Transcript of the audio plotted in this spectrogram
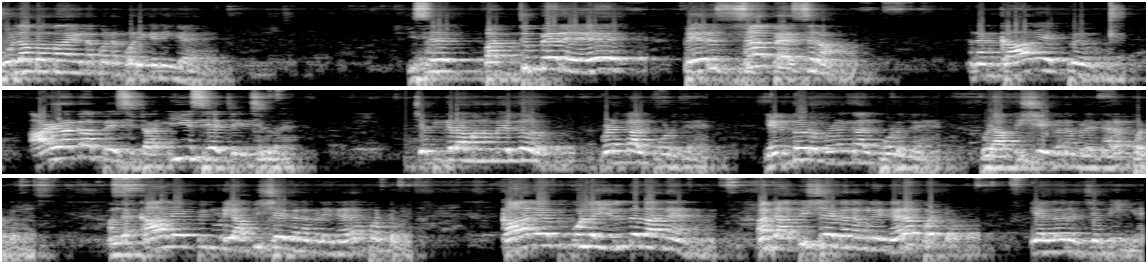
சுலபமா என்ன பண்ண போறீங்க நீங்க? பத்து பேரு பெருசா பேசுறான். ஆனா காலைய அழகா பேசிட்டான். ஈஸியா ஜெயிச்சிருவேன். ஜெபிக்கலாமா நம்ம எல்லோரும்? முழங்கால் போடுங்க. எல்லோரும் முழங்கால் போடுது? ஒரு அபிஷேகம் நம்மளை நிரப்பட்டும். அந்த காலேப்பினுடைய அபிஷேகம் நம்மளை நிரப்பட்டும். காலேப்புக்குள்ள இருந்ததான அந்த அபிஷேகம் நம்மளை நிரப்பட்டும். எல்லாரும் ஜெபிங்க.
